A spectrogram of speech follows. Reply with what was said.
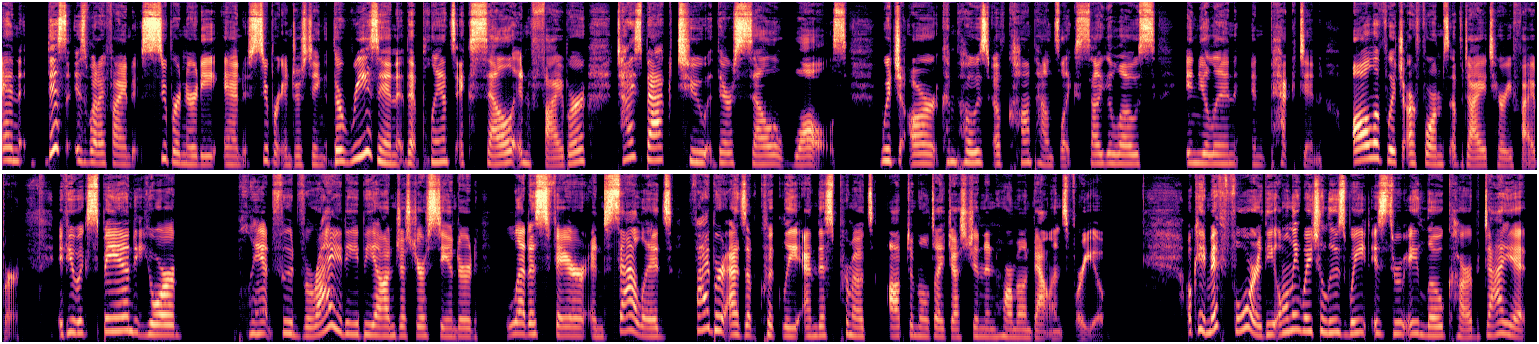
And this is what I find super nerdy and super interesting. The reason that plants excel in fiber ties back to their cell walls, which are composed of compounds like cellulose, inulin, and pectin, all of which are forms of dietary fiber. If you expand your plant food variety beyond just your standard lettuce fare and salads, fiber adds up quickly, and this promotes optimal digestion and hormone balance for you. Okay, myth four the only way to lose weight is through a low carb diet.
